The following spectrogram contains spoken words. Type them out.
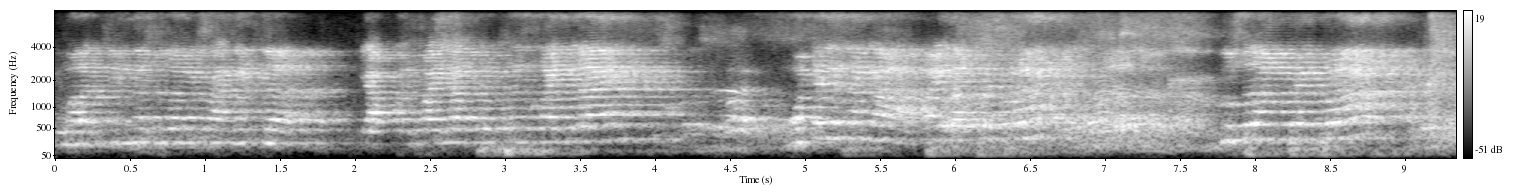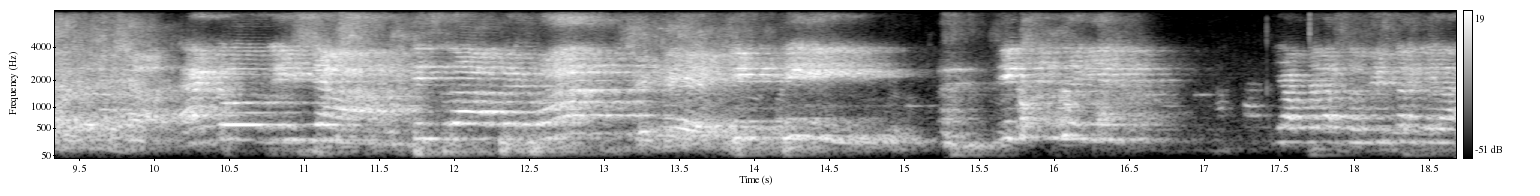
तुम्हाला चिन्ह सुद्धा मी सांगितलं की आपण पहिला प्रेफरन्स काय दिला आहे मोठ्याने सांगा. पहिला प्रेफरन्स दुसरा प्रेफरन्स ऑटो रिक्षा तिसरा प्रेफरन्स चिठ्ठी जी चिन्ह येईल ती आपल्याला सव्वीस तारखेला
